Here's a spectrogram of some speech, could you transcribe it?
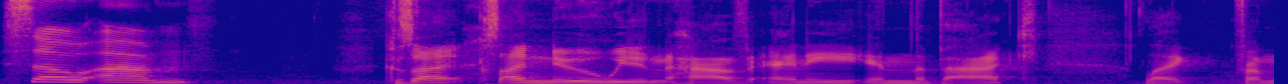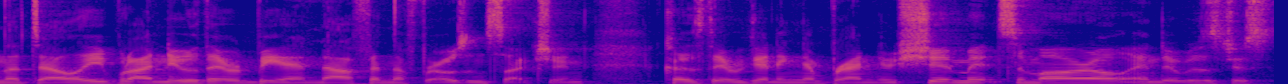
so um Cause I, cause I knew we didn't have any in the back, like from the deli, but I knew there would be enough in the frozen section, cause they were getting a brand new shipment tomorrow, and it was just,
